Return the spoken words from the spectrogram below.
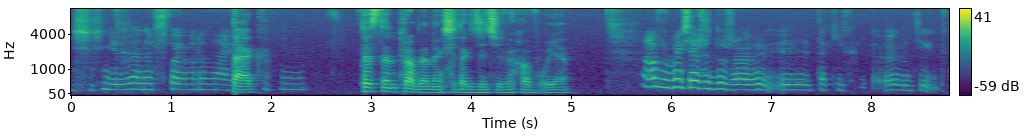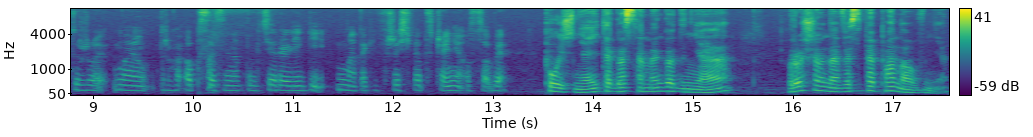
Jedyny w swoim rodzaju. tak. Mhm. To jest ten problem, jak się tak dzieci wychowuje. No, myślę, że dużo y, takich ludzi, którzy mają trochę obsesję na punkcie religii, ma takie przeświadczenie o sobie. Później, tego samego dnia, ruszył na wyspę ponownie.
